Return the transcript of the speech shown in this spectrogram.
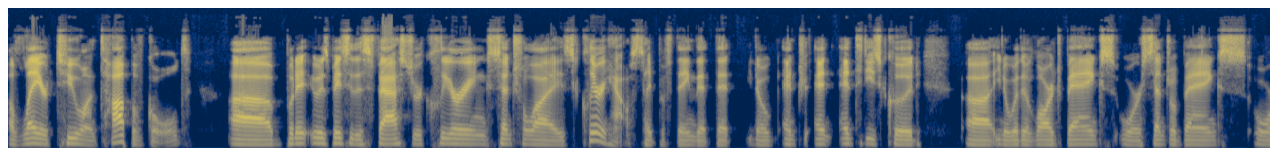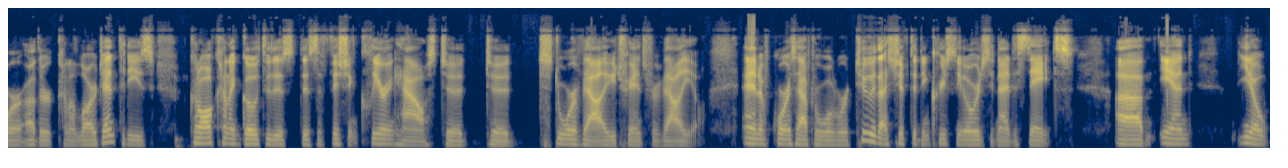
a layer two on top of gold. Uh, but it, it, was basically this faster clearing, centralized clearinghouse type of thing that that you know ent- ent- entities could uh, you know, whether large banks or central banks or other kind of large entities could all kind of go through this this efficient clearinghouse to to store value, transfer value. And of course, after World War II, that shifted increasingly over to the United States. Um, and you know,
